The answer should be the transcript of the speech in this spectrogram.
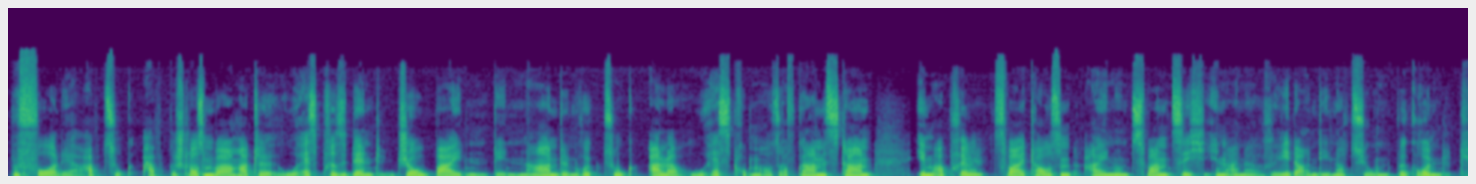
Bevor der Abzug abgeschlossen war, hatte US-Präsident Joe Biden den nahenden Rückzug aller US-Truppen aus Afghanistan im April 2021 in einer Rede an die Nation begründet.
